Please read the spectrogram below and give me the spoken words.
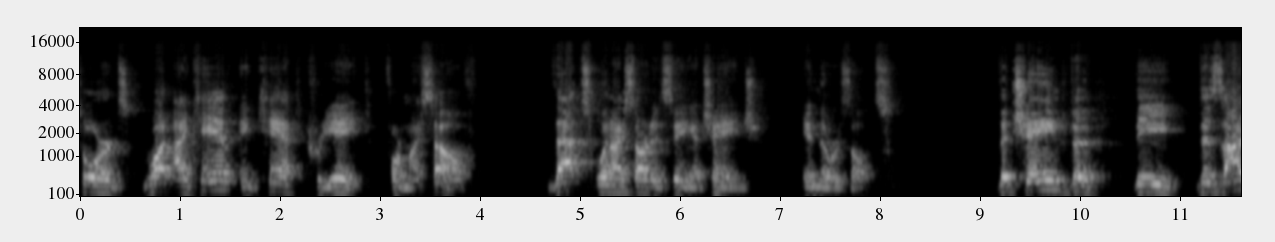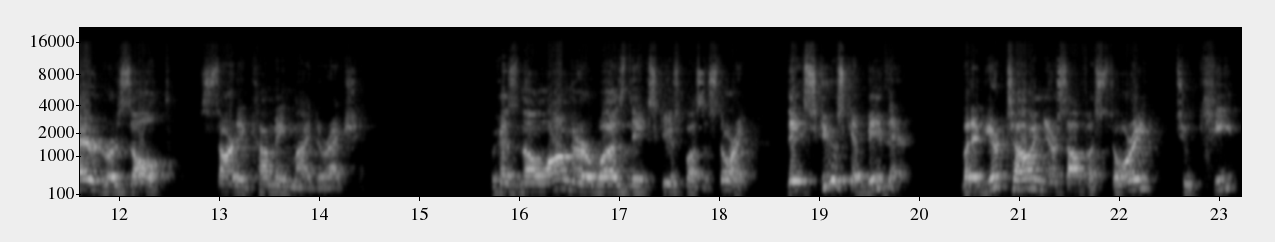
towards what I can and can't create for myself, that's when I started seeing a change in the results. The change, the the desired result started coming my direction. Because no longer was the excuse plus a story. The excuse can be there. But if you're telling yourself a story to keep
